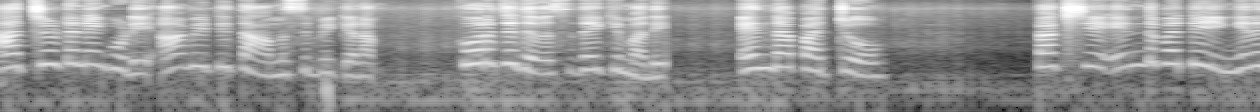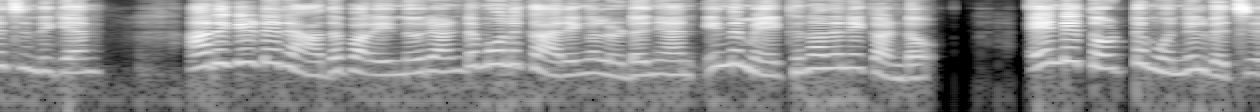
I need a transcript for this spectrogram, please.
അച്ചൂട്ടനെയും കൂടി ആ വീട്ടിൽ താമസിപ്പിക്കണം. കുറച്ച് ദിവസത്തേക്ക് മതി. എന്താ പറ്റുമോ പക്ഷേ എന്ത് പറ്റി ഇങ്ങനെ ചിന്തിക്കാൻ? അത് കേട്ട് രാധ പറയുന്നു രണ്ടു മൂന്ന് കാര്യങ്ങളുണ്ട് ഞാൻ ഇന്ന് മേഘനാഥനെ കണ്ടോ. എന്റെ തൊട്ട് മുന്നിൽ വെച്ച്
